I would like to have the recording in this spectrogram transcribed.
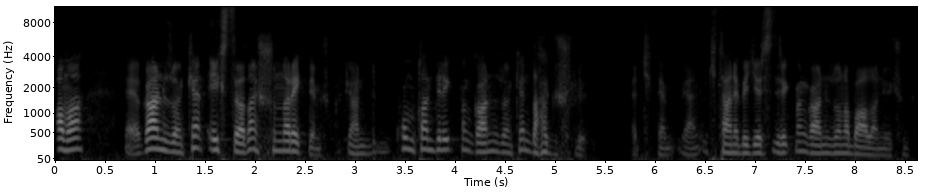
Ama e, garnizonken ekstradan şunları eklemiş. Yani komutan direktmen garnizonken daha güçlü. Gerçekten yani iki tane becerisi direktmen garnizona bağlanıyor çünkü.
